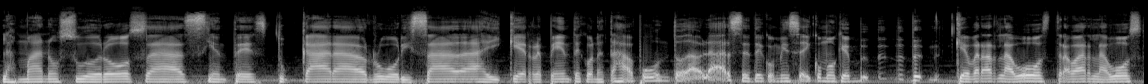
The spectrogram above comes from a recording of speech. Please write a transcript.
las manos sudorosas, sientes tu cara ruborizada y que de repente cuando estás a punto de hablar se te comienza a como que quebrar la voz, trabar la voz.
